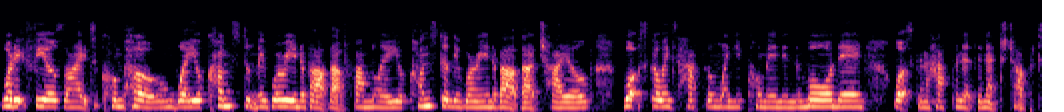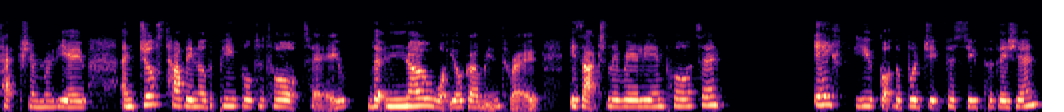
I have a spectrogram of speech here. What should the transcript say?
what it feels like to come home where you're constantly worrying about that family, you're constantly worrying about that child, what's going to happen when you come in in the morning, what's going to happen at the next child protection review. And just having other people to talk to that know what you're going through is actually really important if you've got the budget for supervision,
